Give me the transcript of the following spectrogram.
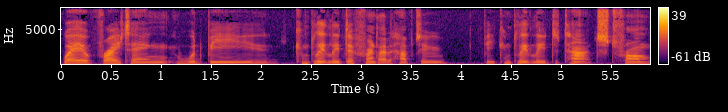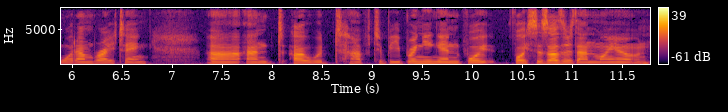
way of writing would be completely different. I'd have to be completely detached from what I'm writing, uh, and I would have to be bringing in vo- voices other than my own.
